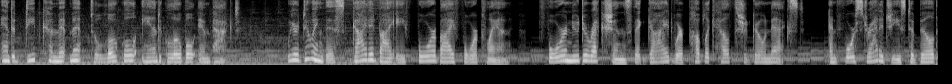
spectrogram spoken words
and a deep commitment to local and global impact. We are doing this guided by a 4x4 plan, four new directions that guide where public health should go next, and four strategies to build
